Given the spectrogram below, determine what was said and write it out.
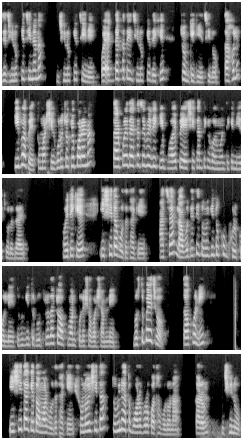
যে ঝিনুককে চিনে না? ঝিনুককে চিনে। ও এক দেখাতেই ঝিনুককে দেখে চমকে গিয়েছিল। তাহলে কীভাবে? তোমার সেগুলো চোখে পড়ে না? তারপরে দেখা যাবে রিকি ভয় পেয়ে সেখান থেকে হৈমন্তীকে নিয়ে চলে যায়। ওইদিকে ঈশিতা বলতে থাকে আচ্ছা লাবদিদি, তুমি কিন্তু খুব ভুল করলে। তুমি কিন্তু রুদ্রদাকে অপমান করলে সবার সামনে। বুঝতে পেরেছ? তখনই ঈশিতাকে তো আমার বলতে থাকে। শোনো ঈশিতা, তুমি না এত বড় বড় কথা বলো না। কারণ ঝিনুক,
